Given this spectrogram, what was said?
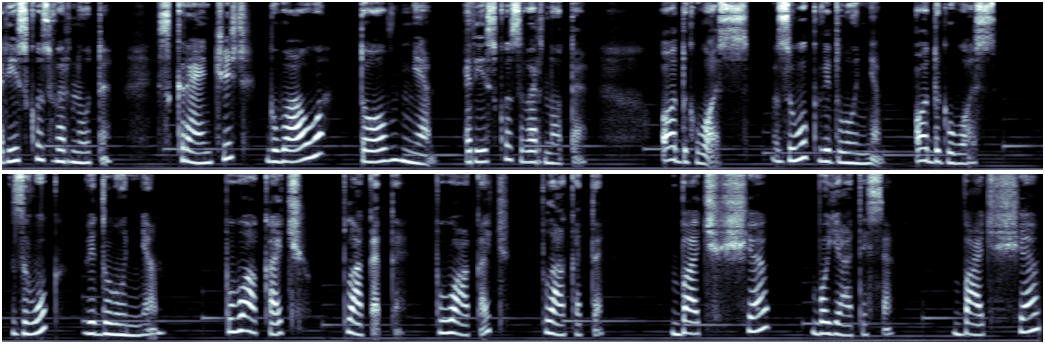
Різко звернути. Скренчить гвалтовні. Різко звернути. Одглос. Звук відлуння. Одглос. Звук відлуння. Плакач. Плакати. Плакач. Плакати. Бач ще. Боятися. Бач ще.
